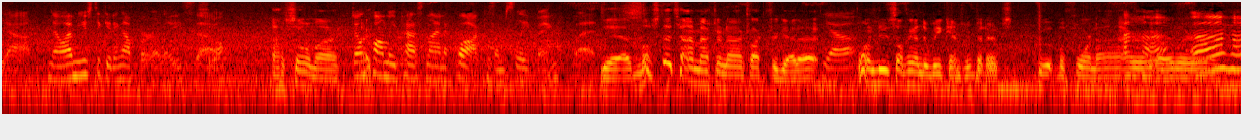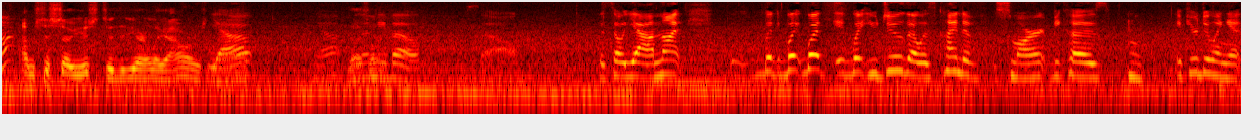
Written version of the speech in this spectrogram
yeah. No, I'm used to getting up early, so uh, so am I. don't I- call me past nine o'clock because I'm sleeping. But Yeah, most of the time after nine o'clock, forget it. Yeah. Want to do something on the weekends? We better do it before 9 or Uh-huh, earlier. uh-huh. I'm just so used to the early hours. yeah, yeah. You and me both. So, so yeah, I'm not. But but what what you do though is kind of smart because if you're doing it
